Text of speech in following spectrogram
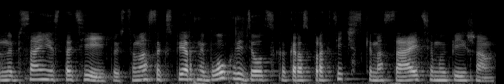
написание статей. То есть у нас экспертный блог ведется как раз практически на сайте мы пишем.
